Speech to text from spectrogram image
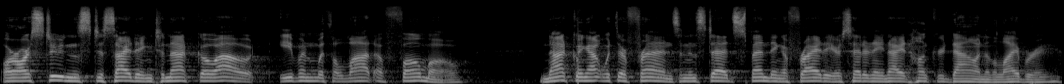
or our students deciding to not go out, even with a lot of FOMO, not going out with their friends, and instead spending a Friday or Saturday night hunkered down in the library.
